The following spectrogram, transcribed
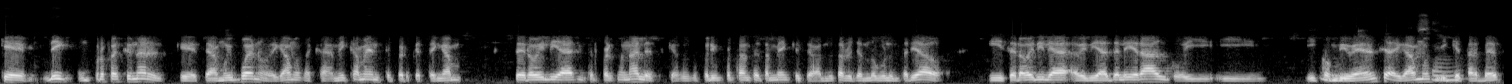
que un profesional que sea muy bueno, digamos, académicamente, pero que tenga cero habilidades interpersonales, que eso es súper importante también, que se van desarrollando voluntariado, y cero habilidades de liderazgo y, y, convivencia, digamos, y que tal vez,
